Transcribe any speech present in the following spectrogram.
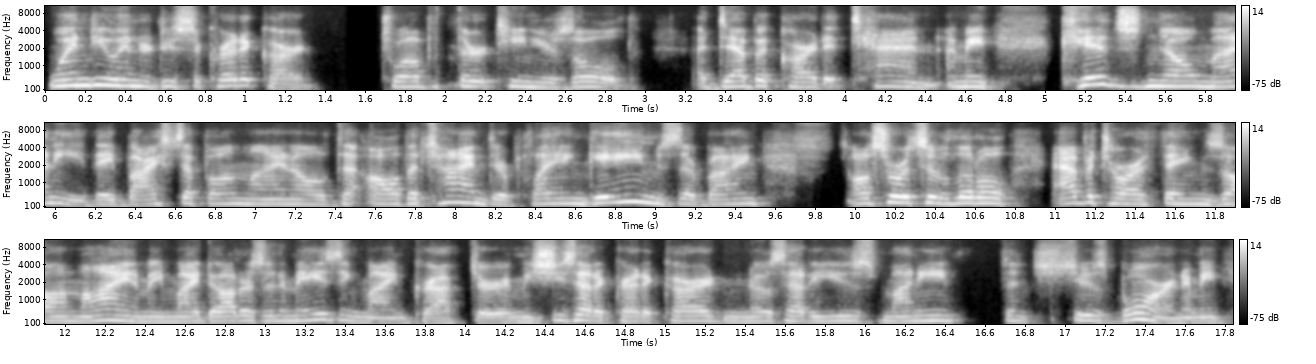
When do you introduce a credit card? 12, 13 years old a debit card at 10. I mean, kids know money. They buy stuff online all the, all the time. They're playing games. They're buying all sorts of little avatar things online. I mean, my daughter's an amazing Minecrafter. I mean, she's had a credit card and knows how to use money since she was born. I mean,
